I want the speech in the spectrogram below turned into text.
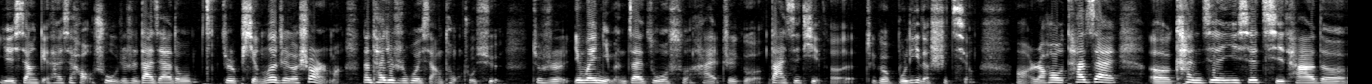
也想给他一些好处，就是大家都就是平了这个事儿嘛，那他就是会想捅出去，就是因为你们在做损害这个大集体的这个不利的事情啊。然后他在呃看见一些其他的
